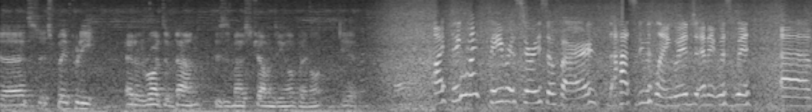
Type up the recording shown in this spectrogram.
uh, it's, it's been pretty, out of the rides I've done, this is the most challenging I've been on, yeah. I think my favorite story so far has to do with language and it was with um,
